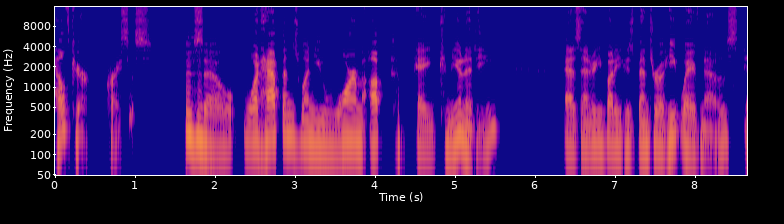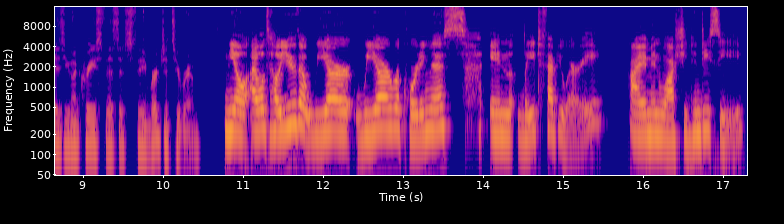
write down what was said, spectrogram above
healthcare crisis. Mhm. So, what happens when you warm up a community, as anybody who's been through a heat wave knows, is you increase visits to the emergency room. Neil, I will tell you that we are we are recording this in late February. I am in Washington D.C.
